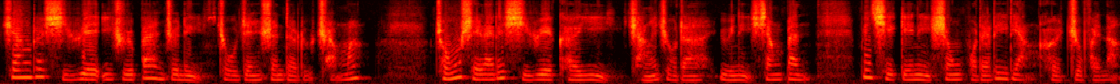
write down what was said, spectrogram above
这样的喜悦一直伴着你走人生的旅程吗？从谁来的喜悦可以长久的与你相伴，并且给你生活的力量和智慧呢？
